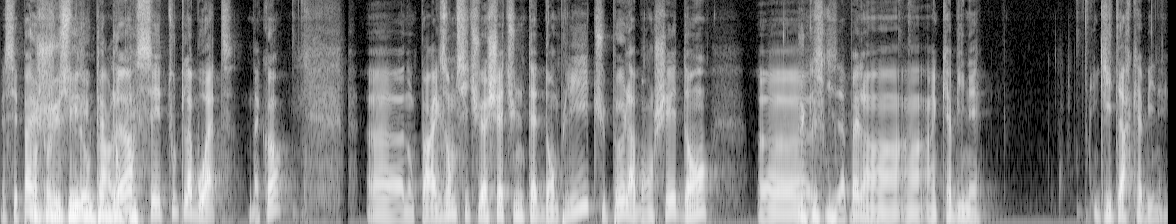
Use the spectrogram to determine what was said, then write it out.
Mais c'est pas Quand juste le haut-parleur, c'est toute la boîte, d'accord? Euh, Donc par exemple, si tu achètes une tête d'ampli, tu peux la brancher dans euh, ce caisson. qu'ils appellent un, un- un cabinet, guitare cabinet.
